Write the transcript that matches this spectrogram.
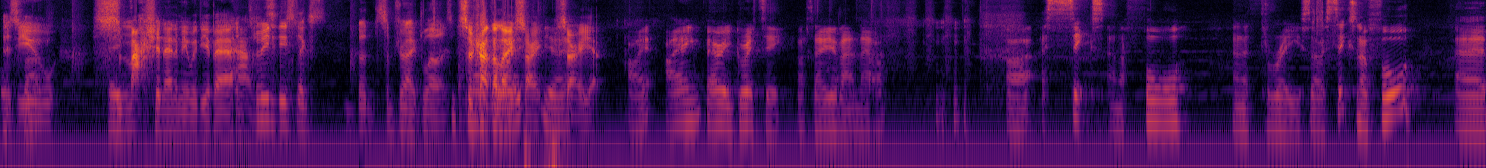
as you smash an enemy with your bare hands. Three d six, but subtract lowest. Subtract the low. Okay, Sorry, yeah. sorry. Yeah. I, I ain't very gritty, I'll tell you that now. uh, a six and a four and a three. So a six and a four. Uh,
